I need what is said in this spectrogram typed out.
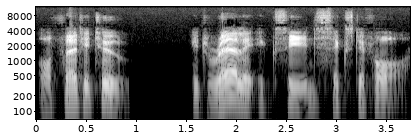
or 32. It rarely exceeds 64.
